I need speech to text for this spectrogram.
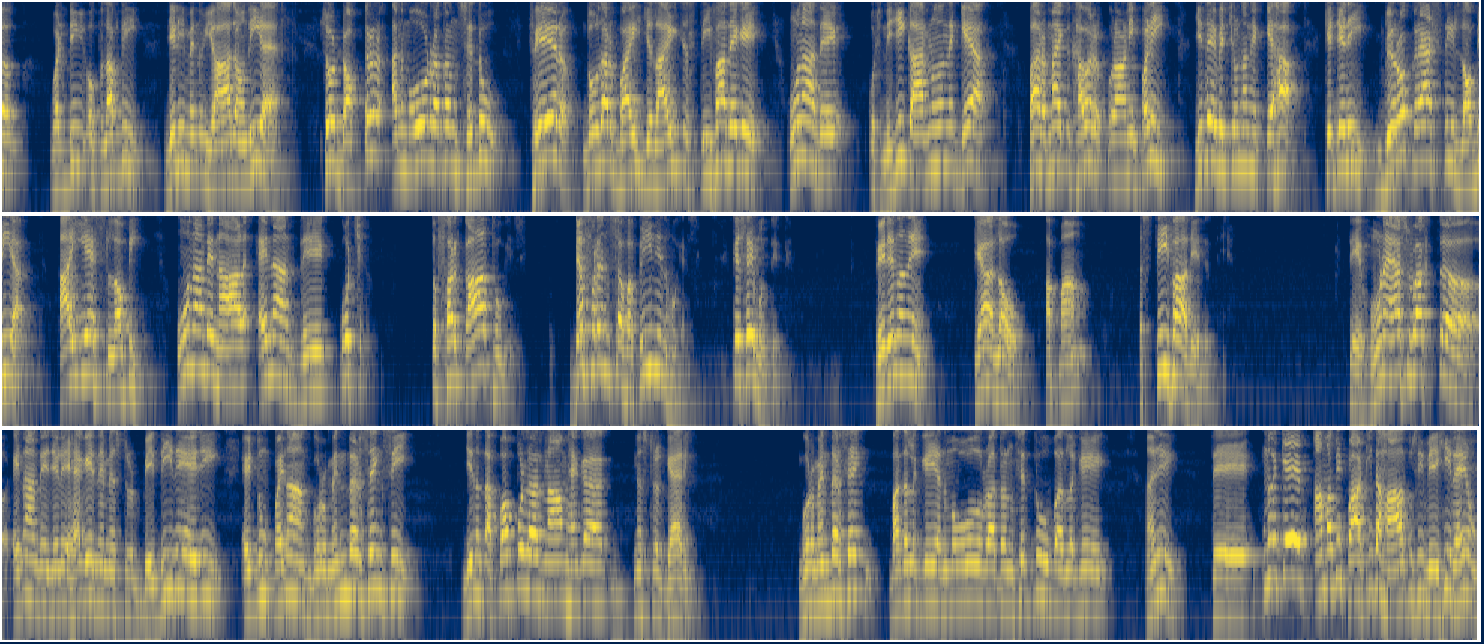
ਵੱਡੀ ਉਪਲਬਧੀ ਜਿਹੜੀ ਮੈਨੂੰ ਯਾਦ ਆਉਂਦੀ ਹੈ। ਸੋ ਡਾਕਟਰ ਅਨਮੋਲ ਰਤਨ ਸਿੱਧੂ ਫਿਰ 2022 ਜੁਲਾਈ 'ਚ ਅਸਤੀਫਾ ਦੇ ਗਏ ਉਹਨਾਂ ਦੇ ਕੁਝ ਨਿੱਜੀ ਕਾਰਨ ਉਹਨਾਂ ਨੇ ਕਿਹਾ। ਪਰ ਮੈਂ ਇੱਕ ਖਬਰ ਪੁਰਾਣੀ ਪੜ੍ਹੀ ਜਿਹਦੇ ਵਿੱਚ ਉਹਨਾਂ ਨੇ ਕਿਹਾ ਕਿ ਜਿਹੜੀ ਬਿਊਰੋਕਰੈਟਸ ਦੀ ਲੌਬੀ ਆ ਆਈਐਸ ਲੌਬੀ, ਉਹਨਾਂ ਦੇ ਨਾਲ ਇਹਨਾਂ ਦੇ ਕੁਝ ਤਫਰਕਾਤ ਹੋ ਗਏ ਸੀ। ਡਿਫਰੈਂਸ ਆਫ opinion ਹੋ ਗਿਆ ਸੀ ਕਿਸੇ ਮੁੱਦੇ ਤੇ। ਫਿਰ ਇਹਨਾਂ ਨੇ ਕਿਹਾ, ਲਓ, ਆਪਾਂ ਅਸਤੀਫਾ ਦੇ ਦਿੰਦੇ ਹਾਂ। ਤੇ ਹੁਣ ਇਸ ਵਕਤ ਇਹਨਾਂ ਦੇ ਜਿਹੜੇ ਹੈਗੇ ਨੇ ਮਿਸਟਰ ਬੇਦੀ ਨੇ ਇਹ ਜੀ ਇਦੋਂ ਪਹਿਲਾਂ ਗੁਰਮਿੰਦਰ ਸਿੰਘ ਸੀ, ਜਿਨ੍ਹਾਂ ਦਾ ਪਪੂਲਰ ਨਾਮ ਹੈਗਾ ਮਿਸਟਰ ਗੈਰੀ। ਗੁਰਮਿੰਦਰ ਸਿੰਘ ਬਦਲ ਗਏ, ਅਨਮੋਲ, ਰਤਨ ਸਿੱਧੂ ਬਦਲ ਗਏ ਹਾਂਜੀ ਤੇ ਮਤਲਬ ਕਿ ਆਮ ਆਦਮੀ ਪਾਰਟੀ ਦਾ ਹਾਲ ਤੁਸੀਂ ਵੇਖ ਹੀ ਰਹੇ ਹੋ।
